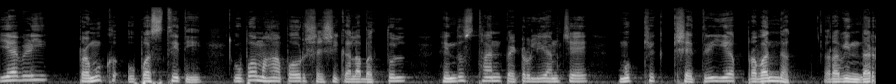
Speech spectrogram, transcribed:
यावेळी प्रमुख उपस्थिती उपमहापौर शशिकला बत्तुल हिंदुस्थान पेट्रोलियमचे मुख्य क्षेत्रीय प्रबंधक रविंदर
